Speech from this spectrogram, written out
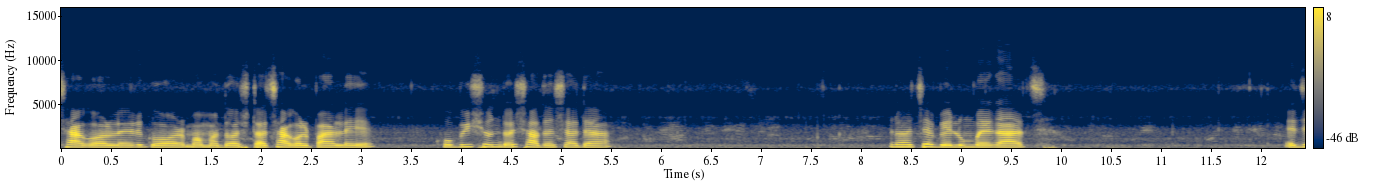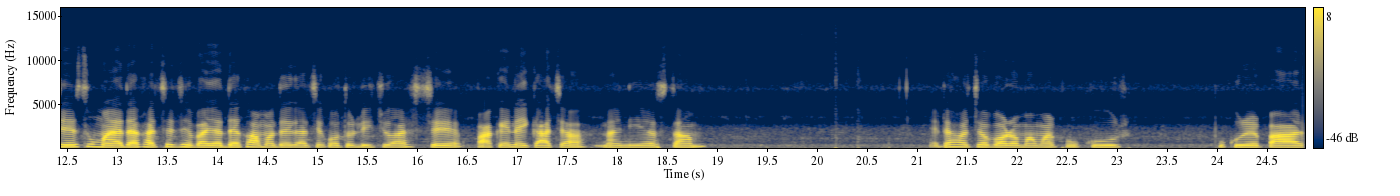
ছাগলের ঘর, মামা দশটা ছাগল পালে, খুবই সুন্দর সাদা সাদা। এটা হচ্ছে বেলুম্বে গাছ। এই যে সুমায়া দেখাচ্ছে, যে ভাইয়া দেখো আমাদের গাছে কত লিচু আসছে। পাকে নাই কাঁচা, নাই নিয়ে আসতাম। এটা হচ্ছে বড় মামার পুকুর, পুকুরের পাড়।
